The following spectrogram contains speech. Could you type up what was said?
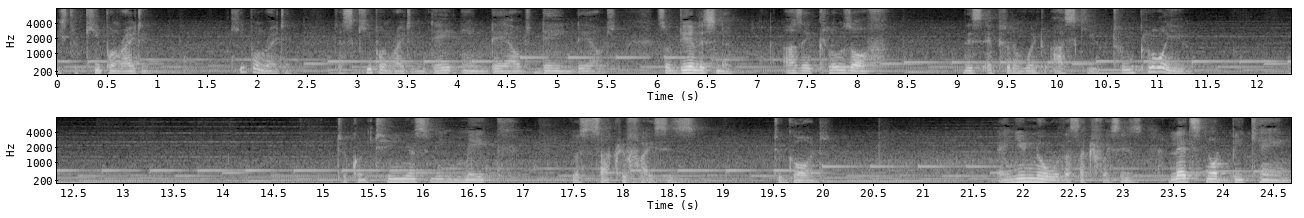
is to keep on writing. Keep on writing. Just keep on writing day in, day out, day in, day out. So, dear listener, as I close off this episode, I'm going to ask you to implore you to continuously make your sacrifices to God. And you know what the sacrifice is. Let's not be Cain.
